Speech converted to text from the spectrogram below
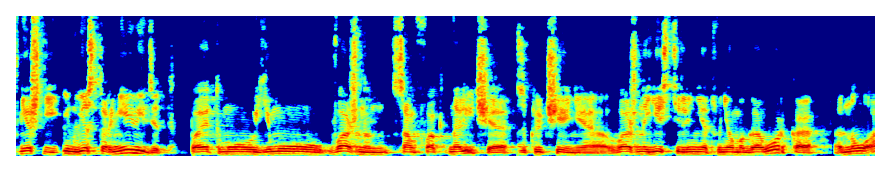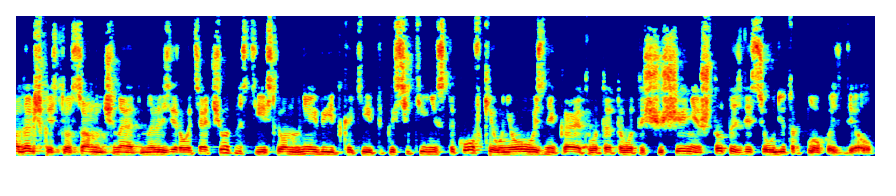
внешний инвестор инвестор не видит, поэтому ему важен сам факт наличия заключения, важно, есть или нет в нем оговорка. Ну, а дальше, если он сам начинает анализировать отчетность, если он в ней видит какие-то косяки, нестыковки, у него возникает вот это вот ощущение, что-то здесь аудитор плохо сделал.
